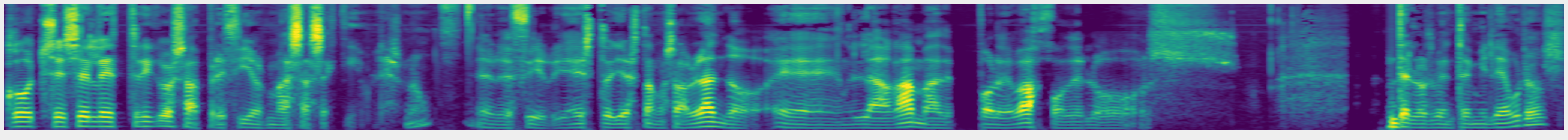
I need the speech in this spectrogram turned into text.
coches eléctricos a precios más asequibles, ¿no? Es decir, esto ya estamos hablando en la gama por debajo de los de los 20.000 euros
